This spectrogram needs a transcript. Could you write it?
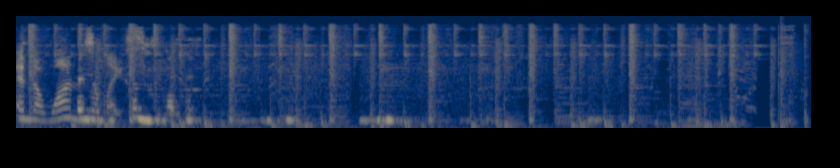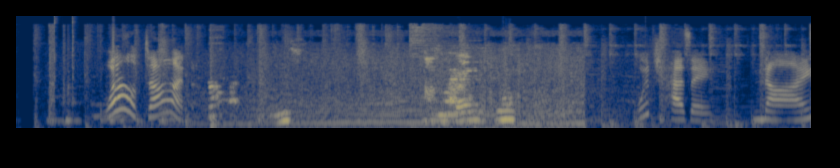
in the ones place? Well done! Which has a 9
